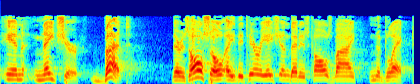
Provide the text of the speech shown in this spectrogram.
in nature. But there is also a deterioration that is caused by neglect.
